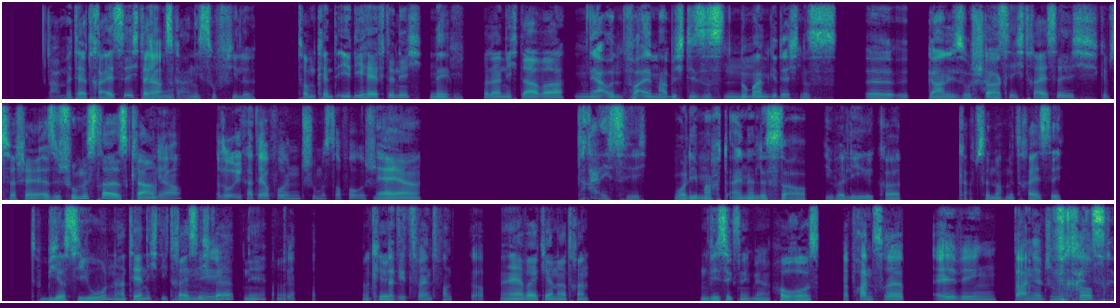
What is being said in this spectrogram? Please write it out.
Aber mit der 30, da Ja. gibt's gar nicht so viele. Tom kennt eh die Hälfte nicht, Nee. Weil er nicht da war. Ja, und vor allem habe ich dieses Nummerngedächtnis äh, gar nicht so stark. 30, 30 gibt's wahrscheinlich. Also Schumistra ist klar. Ja. Also ich hatte ja vorhin Schumacher vorgestellt. Ja, ja. 30. Wally macht eine Liste auf. Ich überlege gerade. Gab's denn noch mit 30? Tobias John, hat der nicht die 30 Nee. gehabt? Nee? Okay. Er Okay. hat die 22 gehabt. Naja, war ich ja nah dran. Und weiß ich's nicht mehr. Hau raus. Der Franz Repp, Elving, Daniel Junisov.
